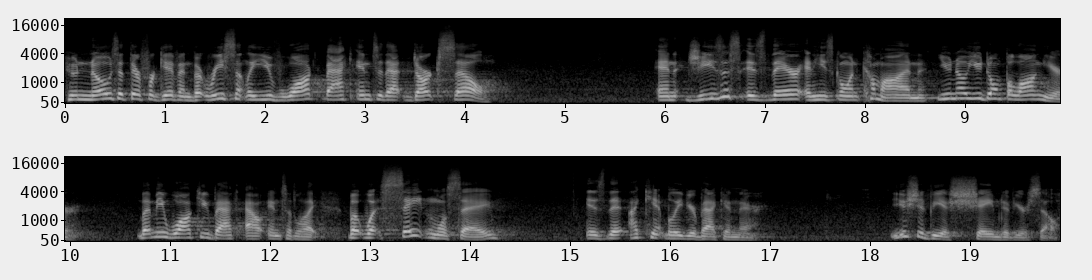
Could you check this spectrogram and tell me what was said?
who knows that they're forgiven, but recently you've walked back into that dark cell. And Jesus is there and he's going, Come on, you know you don't belong here. Let me walk you back out into the light. But what Satan will say is that I can't believe you're back in there you should be ashamed of yourself.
